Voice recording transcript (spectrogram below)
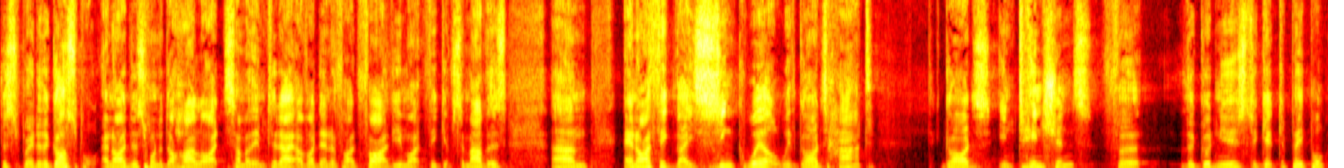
the spread of the gospel. And I just wanted to highlight some of them today. I've identified five. You might think of some others. Um, and I think they sync well with God's heart, God's intentions for the good news to get to people,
